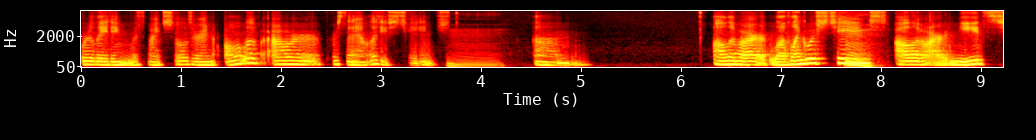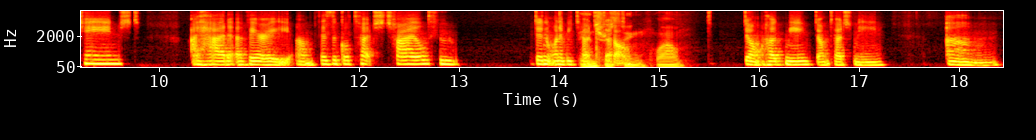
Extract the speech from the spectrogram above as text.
relating with my children, all of our personalities changed. Um, all of our love language changed. All of our needs changed. I had a very um, physical touch child who didn't want to be touched at all interesting wow don't hug me, don't touch me. Um,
